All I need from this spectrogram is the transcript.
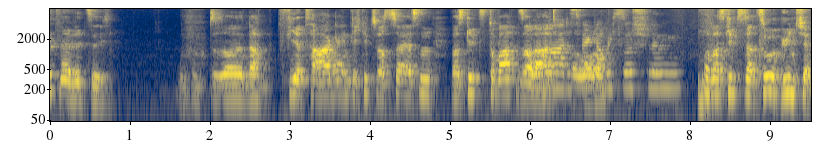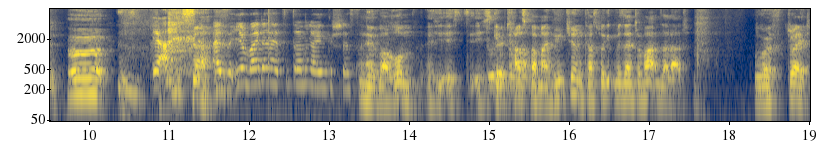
Das wäre witzig. So, nach vier Tagen endlich gibt's was zu essen. Was gibt's? Tomatensalat. Oh, das wäre, Oh. glaube ich, so schlimm. Und was gibt's dazu? Hühnchen. Äh. Ja, also ihr beide hättet dann reingeschissen. Ne, warum? Ich, ich, ich gebe Kasper mein Hühnchen und Kasper gibt mir seinen Tomatensalat. Worth trade.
